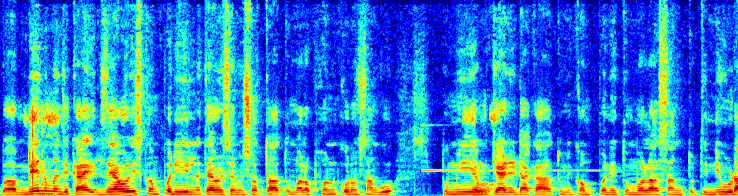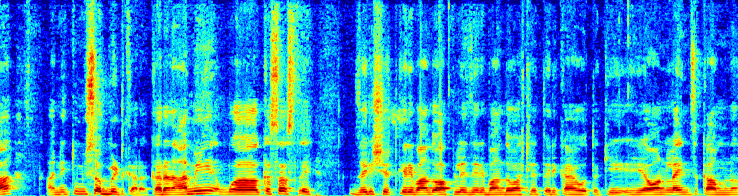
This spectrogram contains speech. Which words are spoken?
मेन म्हणजे काय ज्यावेळेस कंपनी येईल ना त्यावेळेस आम्ही स्वतः तुम्हाला फोन करून सांगू. तुम्ही एम के आय डी टाका तुम्ही कंपनी तुम्हाला सांगतो ती निवडा आणि तुम्ही सबमिट करा. कारण आम्ही अं, कसं असतंय जरी शेतकरी बांधव आपले जरी बांधव असले तरी काय होतं की हे ऑनलाईनचं काम न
